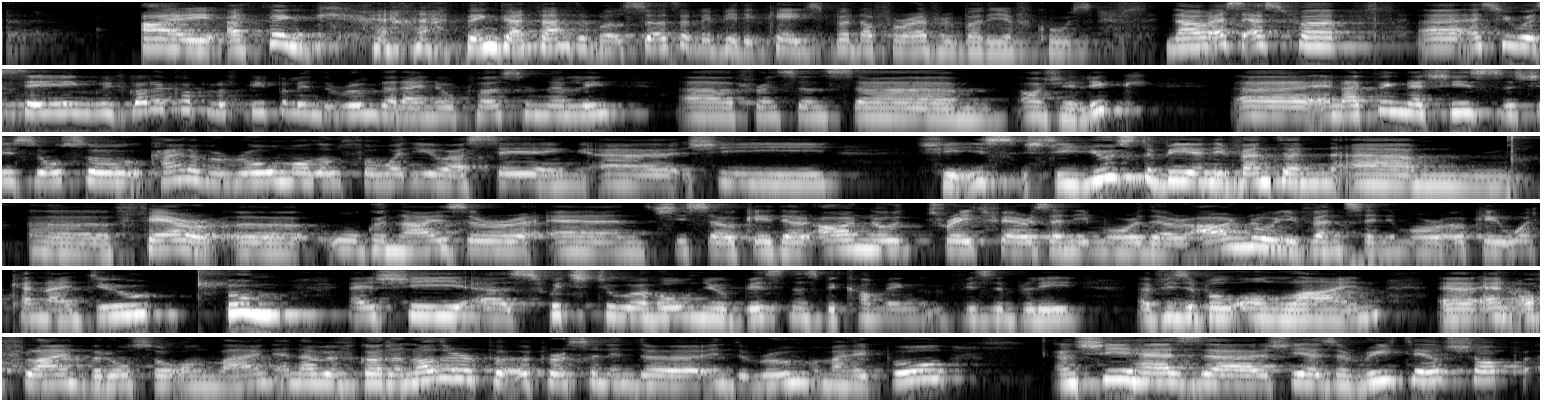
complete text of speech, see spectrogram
I, I think I think that that will certainly be the case, but not for everybody, of course. Now, as as for uh, as you were saying, we've got a couple of people in the room that I know personally. Uh, for instance, um, Angelique. Uh, and I think that she's she's also kind of a role model for what you are saying. Uh, she she is she used to be an event and um, uh, fair uh, organizer, and she said, "Okay, there are no trade fairs anymore. There are no events anymore. Okay, what can I do?" Boom, and she uh, switched to a whole new business, becoming visibly uh, visible online uh, and offline, but also online. And now we've got another p- person in the in the room, Marie-Paul, and she has uh, she has a retail shop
